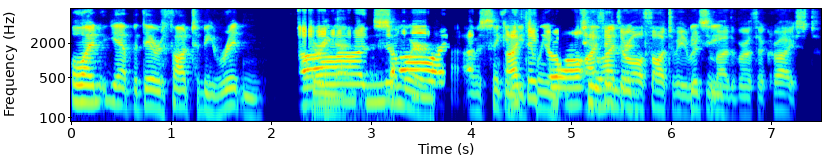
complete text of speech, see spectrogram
Oh, and yeah, but they were thought to be written during Uh, that no, somewhere. I, was thinking I think between they're all. I think they're all thought to be written BC. by the birth of Christ.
